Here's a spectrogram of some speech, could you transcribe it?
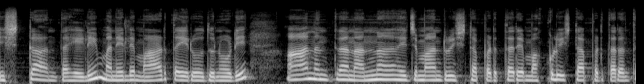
ಇಷ್ಟ ಅಂತ ಹೇಳಿ ಮನೆಯಲ್ಲೇ ಮಾಡ್ತಾ ಇರೋದು ನೋಡಿ. ಆ ನಂತರ ನನ್ನ ಯಜಮಾನರು ಇಷ್ಟಪಡ್ತಾರೆ, ಮಕ್ಕಳು ಇಷ್ಟಪಡ್ತಾರೆ ಅಂತ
